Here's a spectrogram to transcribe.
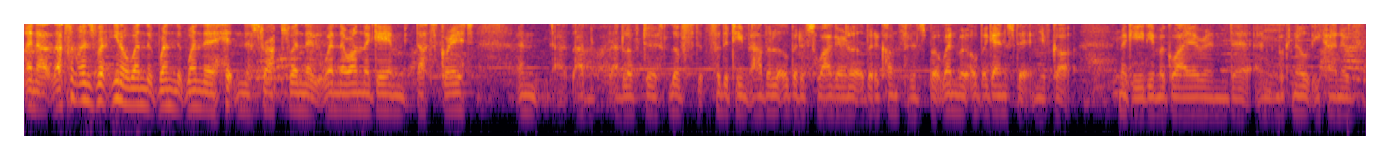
and that, that sometimes when you know when the, when the, when they're hitting the straps, when they when they're on the game, that's great. And I- I'd, I'd love to love for the team to have a little bit of swagger and a little bit of confidence. But when we're up against it, and you've got McGeady, Maguire, and uh, and McNulty kind of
